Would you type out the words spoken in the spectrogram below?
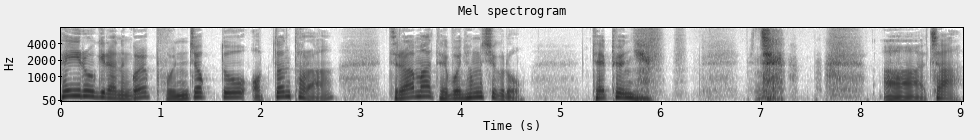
회의록이라는 걸 본 적도 없던 터라 드라마 대본 형식으로 대표님 아, 자,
